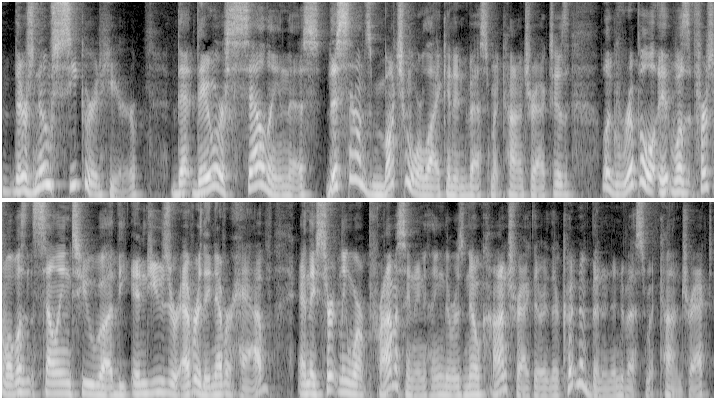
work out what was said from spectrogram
there's no secret here that they were selling this. This sounds much more like an investment contract because look, Ripple it was first of all wasn't selling to uh, the end user ever. They never have, and they certainly weren't promising anything. There was no contract there. There couldn't have been an investment contract.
